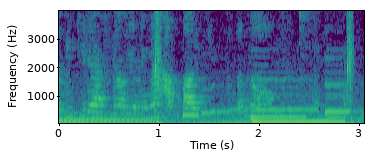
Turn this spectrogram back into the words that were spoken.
tapi ciri khas kaliannya apa gitu kan oh.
